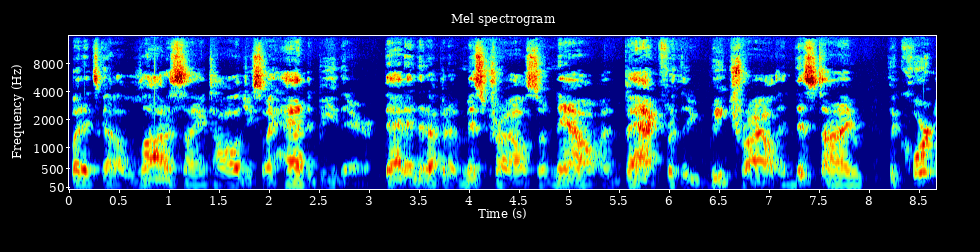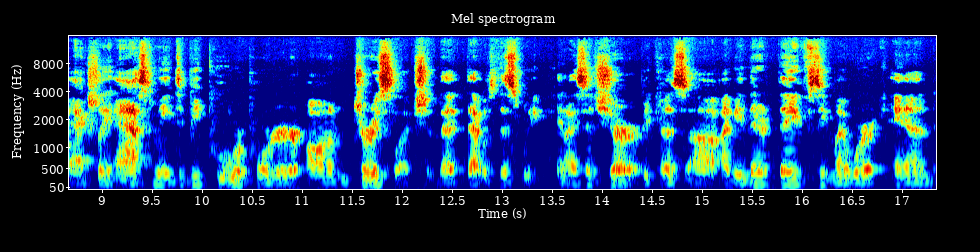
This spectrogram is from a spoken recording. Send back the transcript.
but it's got a lot of Scientology, so I had to be there. That ended up in a mistrial, so now I'm back for the retrial, and this time the court actually asked me to be pool reporter on jury selection. That that was this week, and I said sure because uh, I mean they they've seen my work, and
